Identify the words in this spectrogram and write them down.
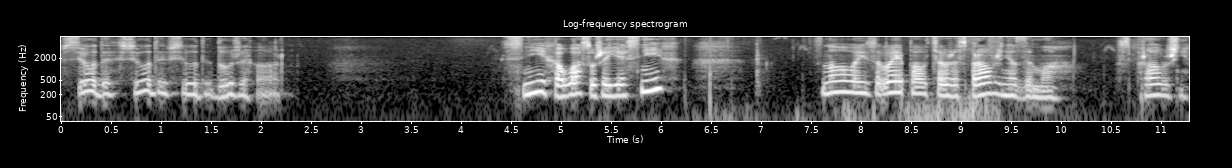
всюди, всюди, всюди дуже гарно. Сніг, а у вас уже є сніг. Знову і випав, це вже справжня зима. Справжня.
